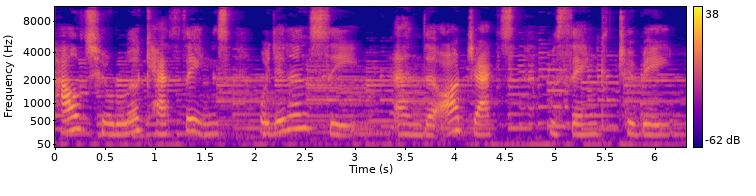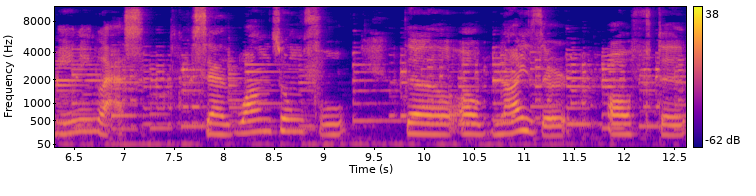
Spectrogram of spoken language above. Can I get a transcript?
how to look at things we didn't see and the objects we think to be meaningless said Wang Zongfu, the organizer of the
